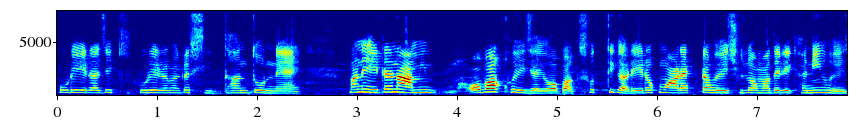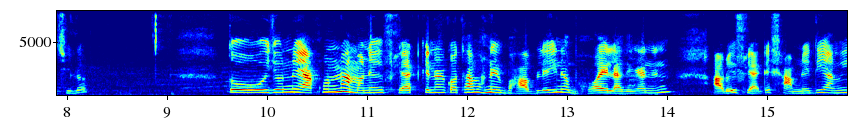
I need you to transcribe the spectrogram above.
করে এরা যে কী করে এরকম একটা সিদ্ধান্ত নেয়। মানে এটা না আমি অবাক হয়ে যাই, অবাক। সত্যিকার, এরকম আর একটা হয়েছিল, আমাদের এখানেই হয়েছিল। তো ওই জন্য এখন না মানে ওই ফ্ল্যাট কেনার কথা মানে ভাবলেই না ভয় লাগে জানেন? আর ওই ফ্ল্যাটের সামনে দিয়ে আমি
